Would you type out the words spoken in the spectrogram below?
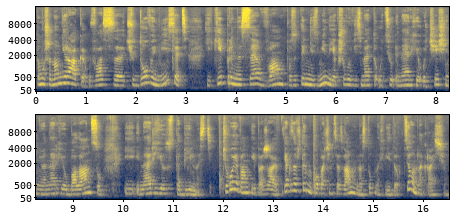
Тому, шановні раки, у вас е, чудовий місяць, який принесе вам позитивні зміни, якщо ви візьмете оцю енергію очищення, енергію балансу і енергію стабільності. Чого я вам і бажаю. Як завжди, ми побачимося з вами в наступних відео. Всього вам найкращого!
